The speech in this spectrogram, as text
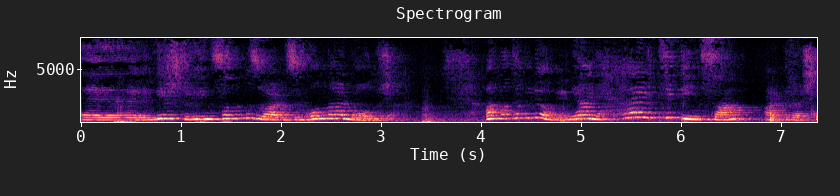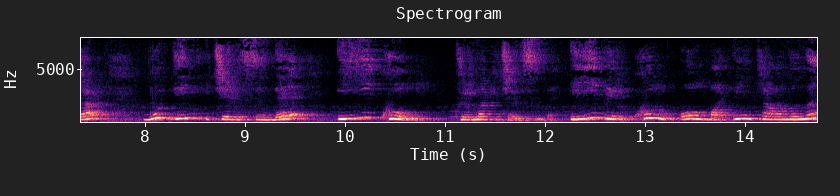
e, bir sürü insanımız var bizim. Onlar ne olacak? Anlatabiliyor muyum? Yani her tip insan arkadaşlar bu din içerisinde iyi kul tırnak içerisinde iyi bir kul olma imkanını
